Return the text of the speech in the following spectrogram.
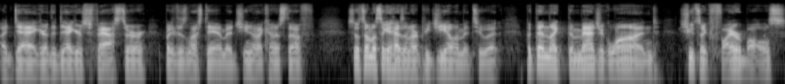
a dagger. The dagger's faster, but it does less damage. You know that kind of stuff. So it's almost like it has an RPG element to it. But then like the magic wand shoots like fireballs,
